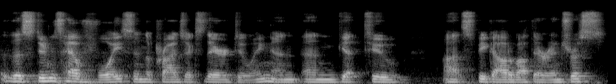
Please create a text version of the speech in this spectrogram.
the students have voice in the projects they're doing and and get to uh, speak out about their interests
